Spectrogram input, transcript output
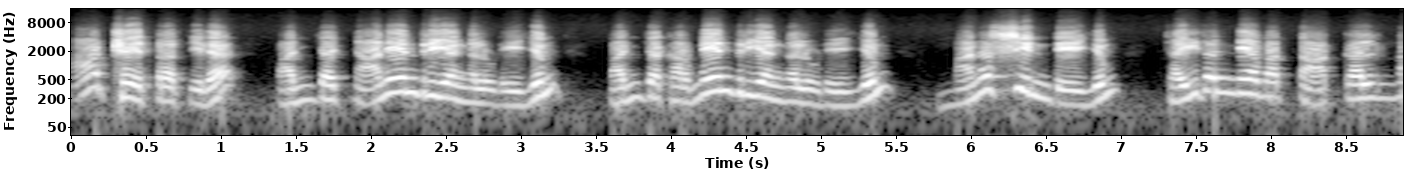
ആ ക്ഷേത്രത്തിൽ പഞ്ചജ്ഞാനേന്ദ്രിയങ്ങളുടെയും പഞ്ചകർമ്മേന്ദ്രിയങ്ങളുടെയും മനസ്സിന്റെയും ചൈതന്യവത്താക്കുന്ന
